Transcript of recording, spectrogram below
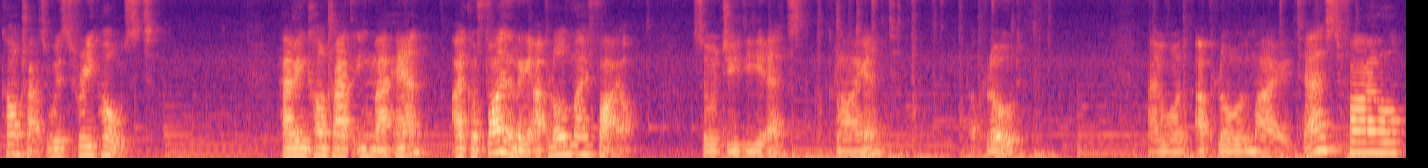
contracts with three hosts. Having contract in my hand, I could finally upload my file. So GDX client upload. I would upload my test file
